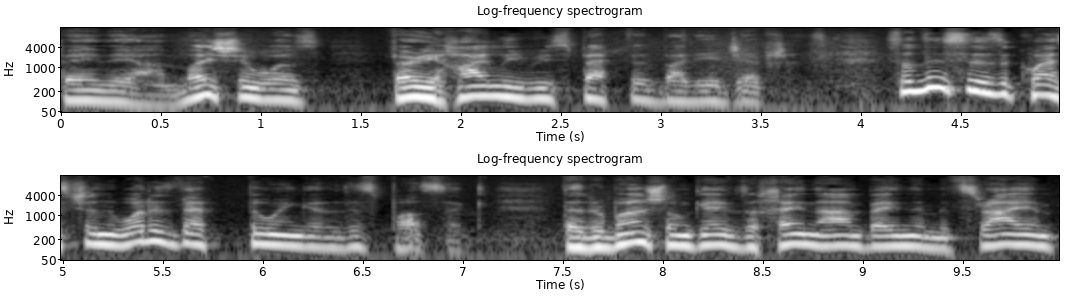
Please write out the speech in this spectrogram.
b'nei am. Moshe was very highly respected by the Egyptians. So this is the question, what is that doing in this pasuk? That Rabban Shalom gave the Chenam b'nei Mitzrayim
